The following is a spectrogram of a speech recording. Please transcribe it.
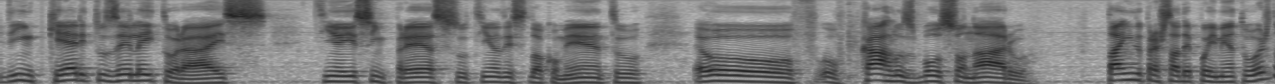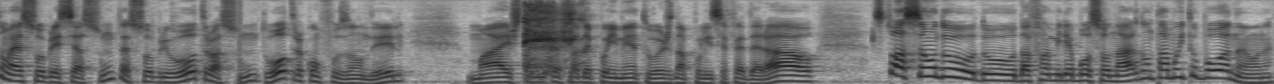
de inquéritos eleitorais. Tinha isso impresso, tinha esse documento. É o, o Carlos Bolsonaro está indo prestar depoimento hoje, não é sobre esse assunto, é sobre outro assunto, outra confusão dele, mas está indo prestar depoimento hoje na Polícia Federal. A situação do, do da família Bolsonaro não está muito boa, não, né?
